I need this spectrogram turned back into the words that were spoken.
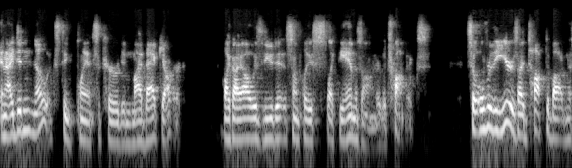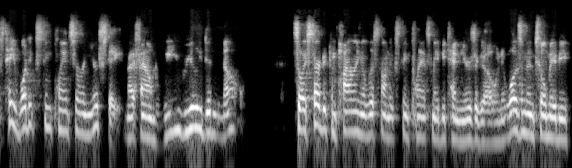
And I didn't know extinct plants occurred in my backyard. Like I always viewed it as someplace like the Amazon or the tropics. So over the years, I'd talked and asked, hey, what extinct plants are in your state? And I found we really didn't know. So I started compiling a list on extinct plants maybe 10 years ago. And it wasn't until maybe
